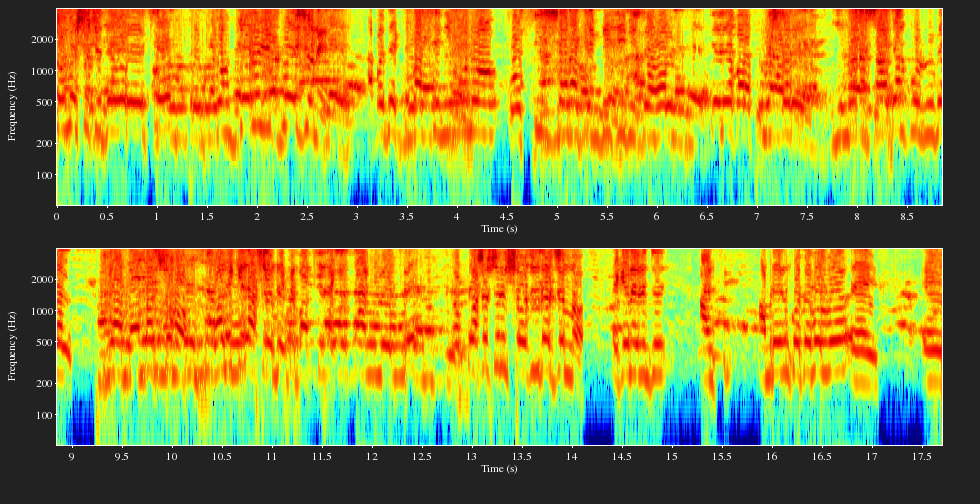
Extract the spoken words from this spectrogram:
সময়সূচি দেওয়া রয়েছে এবং জরুরি প্রয়োজনে দেখতে ওসি, সেনা বিজিবি তেলিয়াপাড়া পুলিশ করে শাহজাহানপুর, রুবেল মেম্বার সহ অনেকের আসলে দেখতে সার্ভ রয়েছে। প্রশাসনিক সহযোগিতার জন্য এখানে কিন্তু আমরা এখন কথা বলব, এই এই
